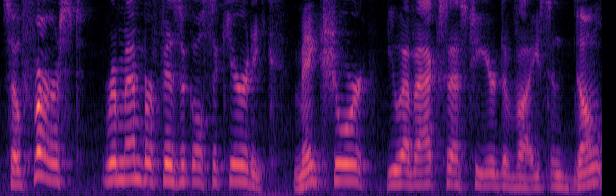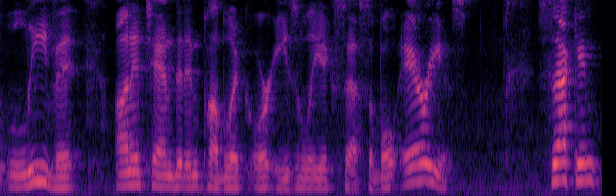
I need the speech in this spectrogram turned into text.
So, first, remember physical security. Make sure you have access to your device and don't leave it unattended in public or easily accessible areas. Second,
